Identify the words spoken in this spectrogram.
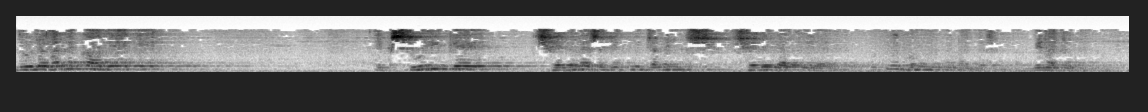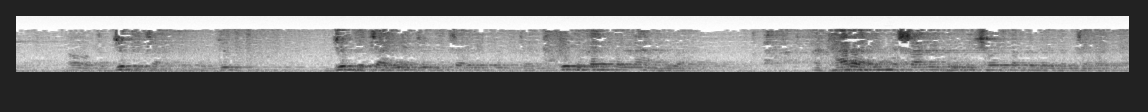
दुर्योधन ने कह दिया कि एक सुई के छेदने से जितनी ज़मीन छेदी जाती है, उतनी भूमि में नहीं दे सकता बिना युद्ध और तो युद्ध चाहते युद्ध युद्ध चाहिए युद्ध चाहिए युद्ध चाहिए। युद्ध का ही परिणाम हुआ। अठारह दिन में सारी भूमि छोड़कर दुर्योधन चला गया।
